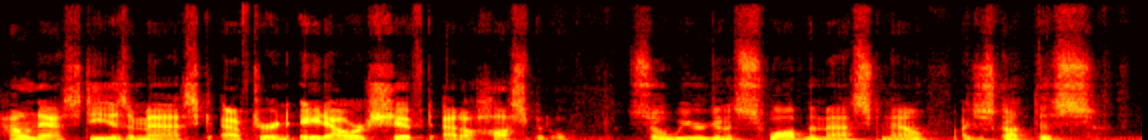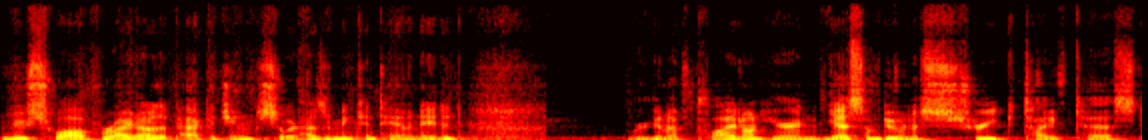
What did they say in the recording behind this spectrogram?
How nasty is a mask after an eight hour shift at a hospital? So we are going to swab the mask now. I just got this new swab right out of the packaging, so it hasn't been contaminated. We're going to apply it on here, and yes, I'm doing a streak type test.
